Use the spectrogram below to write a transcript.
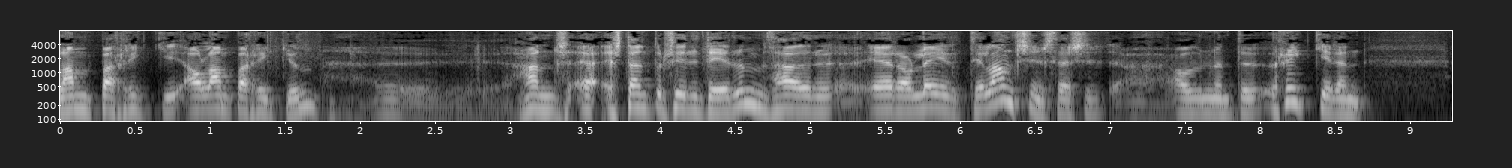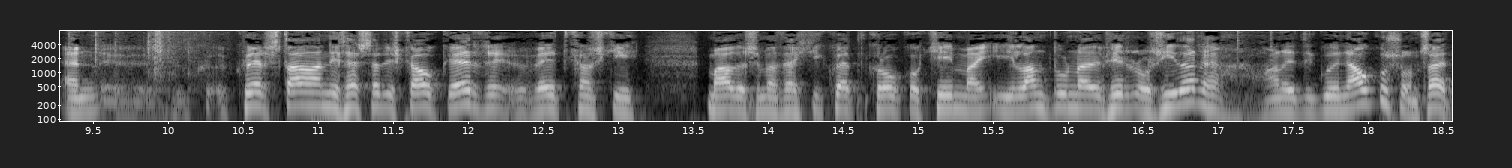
lambarryggi, á lambarryggjum uh, hann stendur fyrir dyrum, það er, er á leið til landsins þessi áðunendu ryggir en, en hver staðan í þessari skák er, veit kannski maður sem að þekki hvern krók og kima í landbúnaði fyrir og síðar hann heitir Guðin Ágússon, sæl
